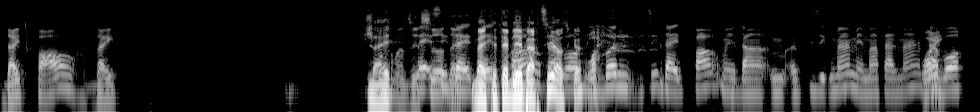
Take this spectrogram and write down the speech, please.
d'être fort d'être Ben, Ben, t'étais bien parti, en tout cas. sais, D'être fort, mais dans, physiquement, mais mentalement, Ouais. d'avoir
